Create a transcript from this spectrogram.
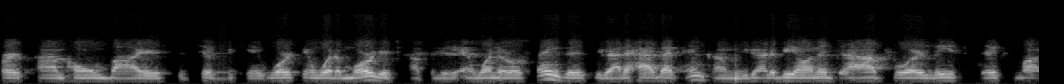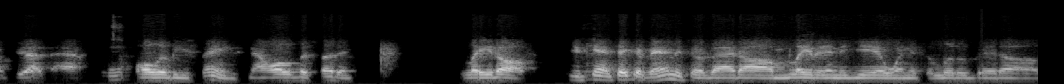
first time home buyer's certificate, working with a mortgage company. And one of those things is you got to have that income. You got to be on a job for at least six months. You have to have all of these things. Now, all of a sudden, laid off you can't take advantage of that um, later in the year when it's a little bit uh,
